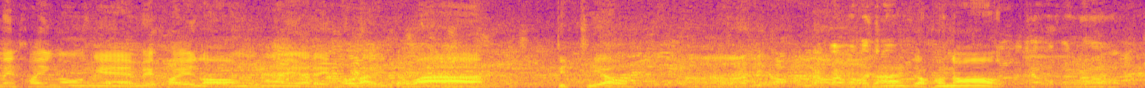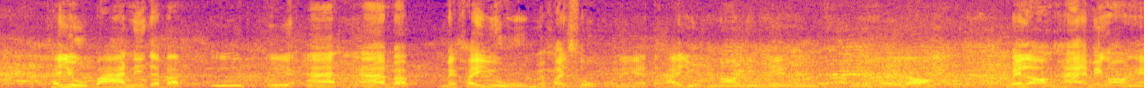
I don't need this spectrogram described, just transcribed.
ไม่ค่อยงองแงไม่ค่อยร้องไห้อะไรเท่าไหร่ แต่ว่าติดเที่ยวอ๋อที่ออกข้างนอก ใช่จากข้างนอก ถ้าอยู่บ้านนี่จะแบบอื้ออื้ออาร์อาร์แบบไม่ค่อยอยู่ไม่ค่อยสุขอะไรเงี้ยแต่ถ้าอยู่ข้างนอกนิ่งๆเลยครับไม่เคยร้อง ไม่ร้องไห้ไม่งองแง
